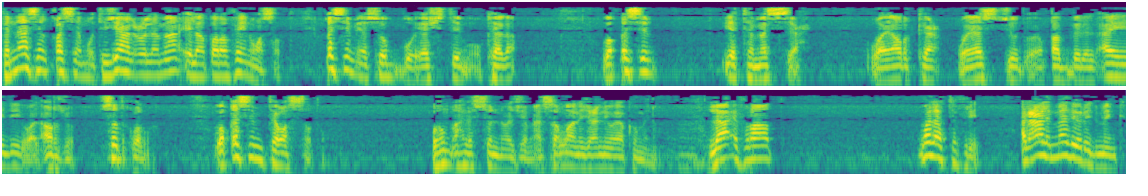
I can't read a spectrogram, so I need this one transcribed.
فالناس انقسموا تجاه العلماء إلى طرفين وسط قسم يسب ويشتم وكذا وقسم يتمسح ويركع ويسجد ويقبل الأيدي والأرجل صدق والله. وقسم توسطوا وهم أهل السنة والجماعة أسأل الله أن يجعلني وإياكم منهم. لا إفراط ولا تفريط. العالم ماذا يريد منك؟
